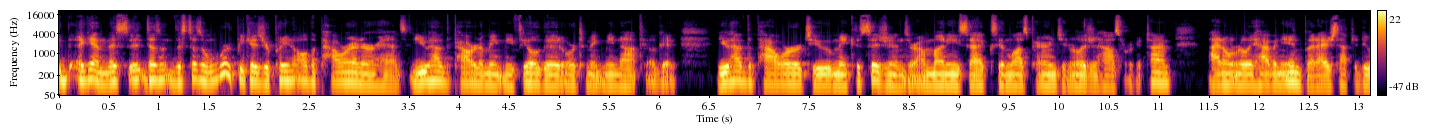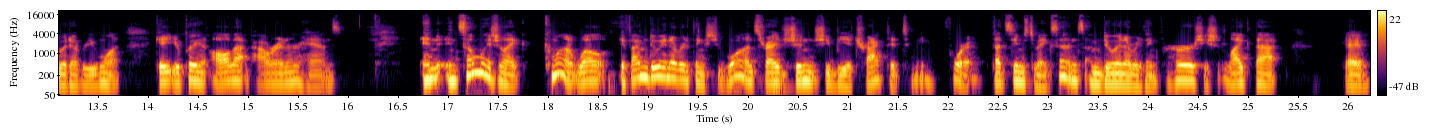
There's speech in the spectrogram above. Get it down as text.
again, this it doesn't this doesn't work because you're putting all the power in her hands. You have the power to make me feel good or to make me not feel good. You have the power to make decisions around money, sex, in-laws, parenting, religion, housework, at time. I don't really have any input. I just have to do whatever you want. Okay, you're putting all that power in her hands. And in some ways, you're like, come on, well, if I'm doing everything she wants, right, shouldn't she be attracted to me for it? That seems to make sense. I'm doing everything for her. She should like that. Okay.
